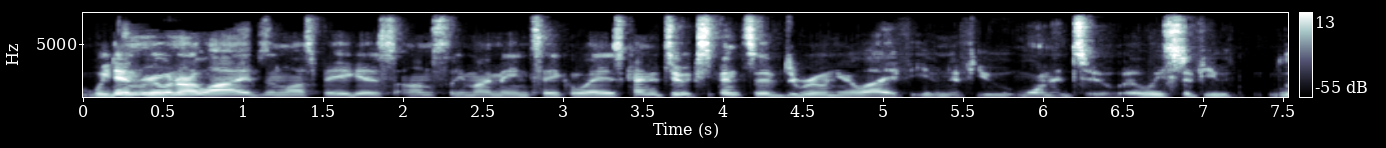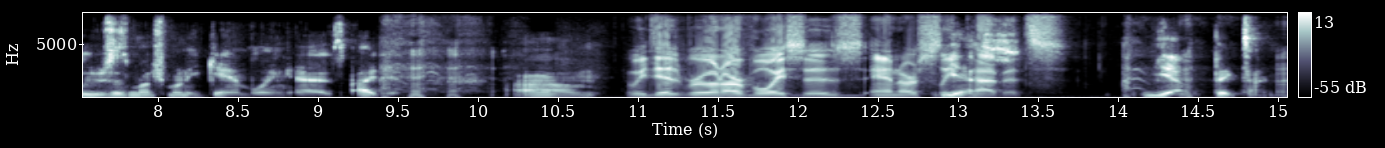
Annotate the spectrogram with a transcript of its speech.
we didn't ruin our lives in Las Vegas. Honestly, my main takeaway is kind of too expensive to ruin your life, even if you wanted to. At least if you lose as much money gambling as I did. Um, we did ruin our voices and our sleep Yes. habits. Yeah, big time,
